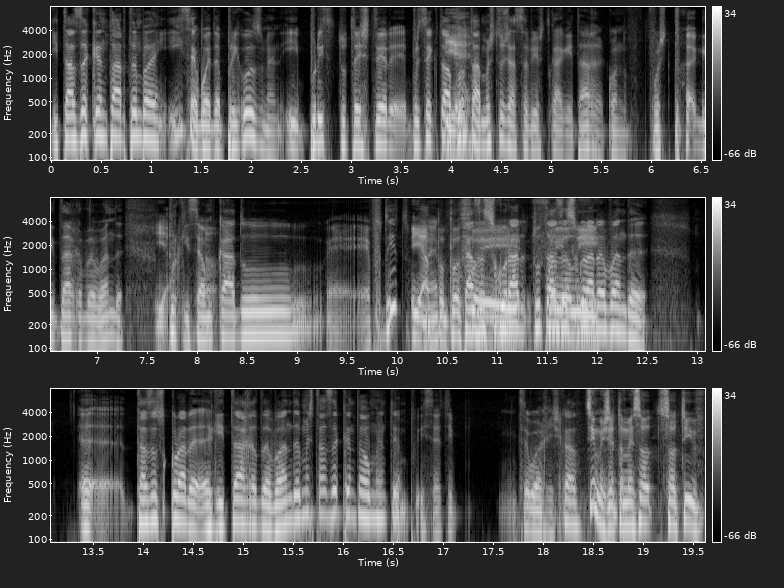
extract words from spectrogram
E estás a cantar também. E isso é bué perigoso, man. E por isso tu tens de ter. Por isso é que estava Yeah. a perguntar, mas tu já sabias tocar guitarra quando foste para a guitarra da banda? Yeah. Porque isso é um bocado. É, é fodido. Yeah, né? estás a segurar, tu estás a segurar ali- a banda. Eh, estás a segurar a, guitarra da banda, mas estás a cantar ao mesmo tempo. Isso é tipo. Isso é arriscado. Sim, mas eu também só, só tive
